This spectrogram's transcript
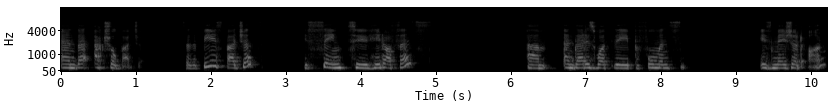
and the actual budget. So the BS budget is sent to head office, um, and that is what the performance is measured on.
